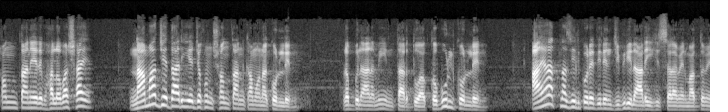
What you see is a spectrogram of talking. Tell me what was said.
সন্তানের ভালোবাসায় নামাজে দাঁড়িয়ে যখন সন্তান কামনা করলেন রব্বুল আলমিন তার দোয়া কবুল করলেন। আয়াত নাজিল করে দিলেন জিবিরিল আলী ইসালামের মাধ্যমে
